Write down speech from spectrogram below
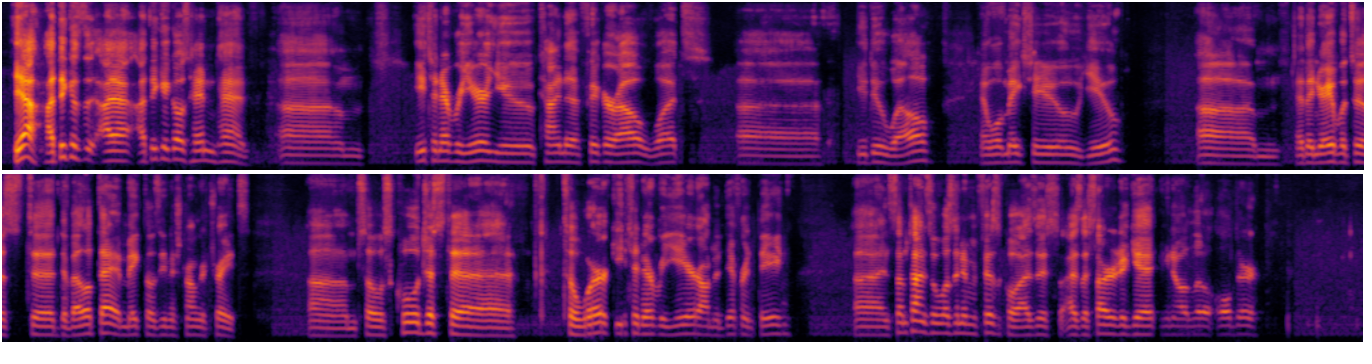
Yeah, I think it's I I think it goes hand in hand. Um, each and every year, you kind of figure out what uh, you do well and what makes you you, um, and then you're able to to develop that and make those even stronger traits. Um, so it's cool just to to work each and every year on a different thing. Uh, and sometimes it wasn't even physical. As this, as I started to get, you know, a little older,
